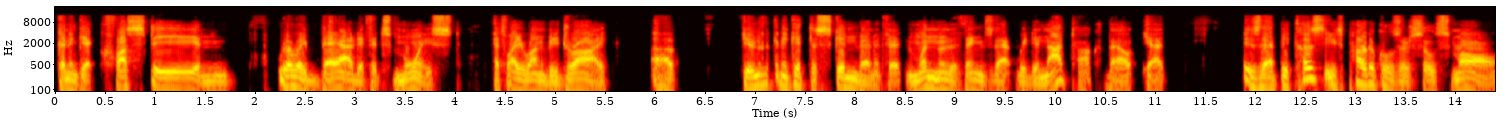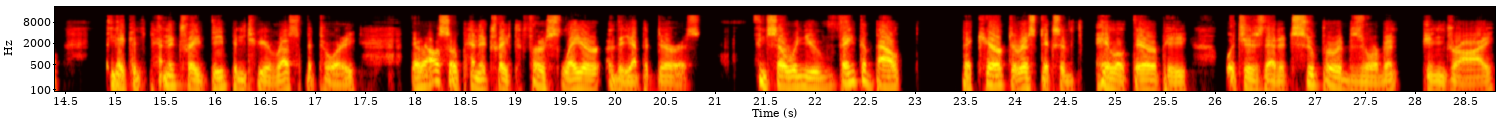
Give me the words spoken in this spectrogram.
going to get crusty and really bad if it's moist, that's why you want to be dry. Uh, you're not going to get the skin benefit. And one of the things that we did not talk about yet is that because these particles are so small and they can penetrate deep into your respiratory, they also penetrate the first layer of the epidermis. And so when you think about the characteristics of halotherapy, which is that it's super absorbent in dry,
